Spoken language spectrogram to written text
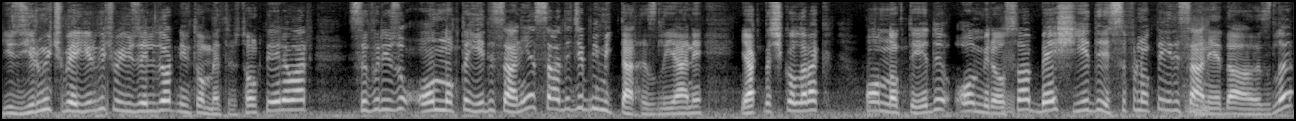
123 beygir güç ve 154 Nm tork değeri var. 0 100'ü 10.7 saniye sadece bir miktar hızlı yani yaklaşık olarak 10.7 11 olsa 5 7 0.7 saniye daha hızlı.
